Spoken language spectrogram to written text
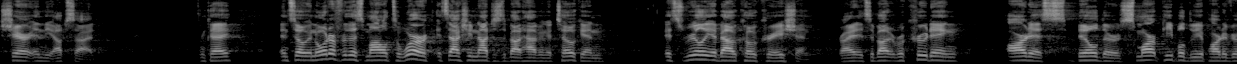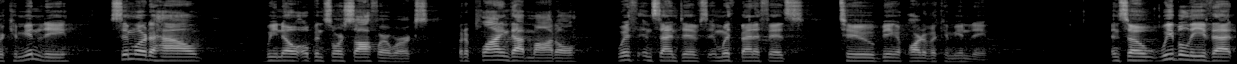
share in the upside. Okay? And so in order for this model to work, it's actually not just about having a token, it's really about co-creation, right? It's about recruiting artists, builders, smart people to be a part of your community, similar to how we know open source software works, but applying that model with incentives and with benefits to being a part of a community. And so we believe that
